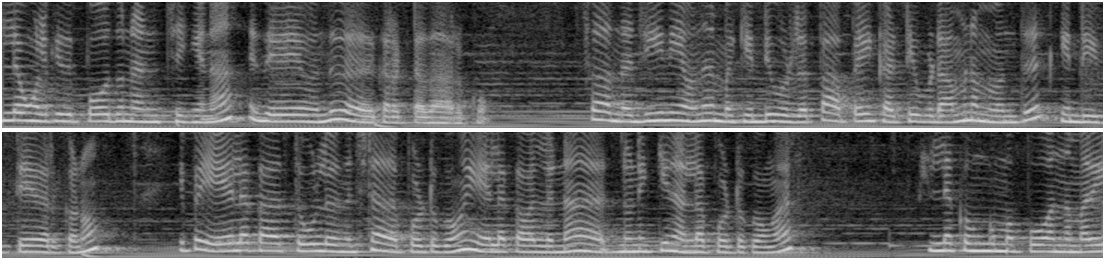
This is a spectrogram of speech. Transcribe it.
இல்லை உங்களுக்கு இது போதும்னு நினச்சிங்கன்னா இதுவே வந்து கரெக்டாக தான் இருக்கும். ஸோ அந்த ஜீனியை வந்து நம்ம கிண்டி விடுறப்ப அப்பையும் கட்டி விடாமல் நம்ம வந்து கிண்டிக்கிட்டே இருக்கணும். இப்போ ஏலக்காய் தூள் இருந்துச்சுன்னா அதை போட்டுக்கோங்க. ஏலக்காய் இல்லைன்னா நுணுக்கி நல்லா போட்டுக்கோங்க. இல்லை குங்குமப்பூ அந்த மாதிரி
